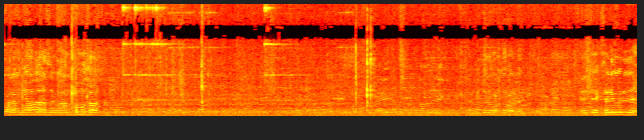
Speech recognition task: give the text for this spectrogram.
গরম পেঁয়াজ আছে গরম সমোসা আছে ভিতরে বসতে পারবেন এই যে এক সাইডে করে দেয়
